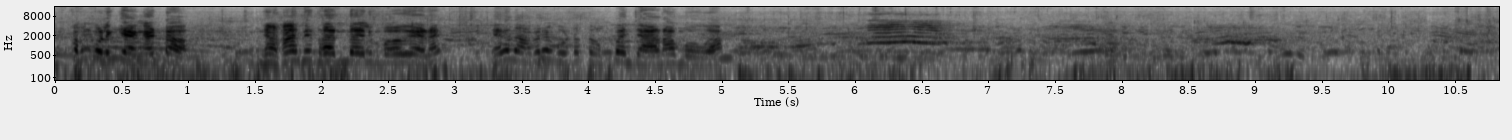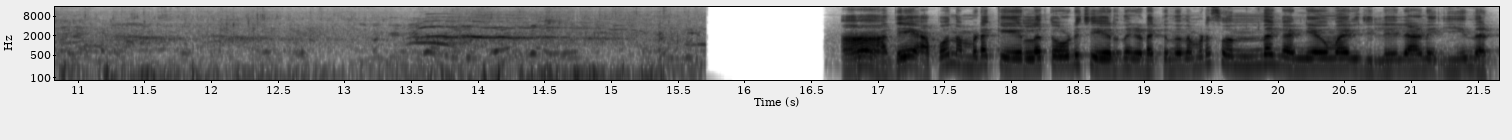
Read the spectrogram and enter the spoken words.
ഇപ്പം കുളിക്കാം കേട്ടോ. ഞാനിത് എന്തായാലും പോവുകയാണ്. ഞാനത് അവരെ കൂട്ടത്ത് ഒപ്പം ചാടാൻ പോവുക ആ അതെ. അപ്പോൾ നമ്മുടെ കേരളത്തോട് ചേർന്ന് കിടക്കുന്ന നമ്മുടെ സ്വന്തം കന്യാകുമാരി ജില്ലയിലാണ് ഈ നട്ട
